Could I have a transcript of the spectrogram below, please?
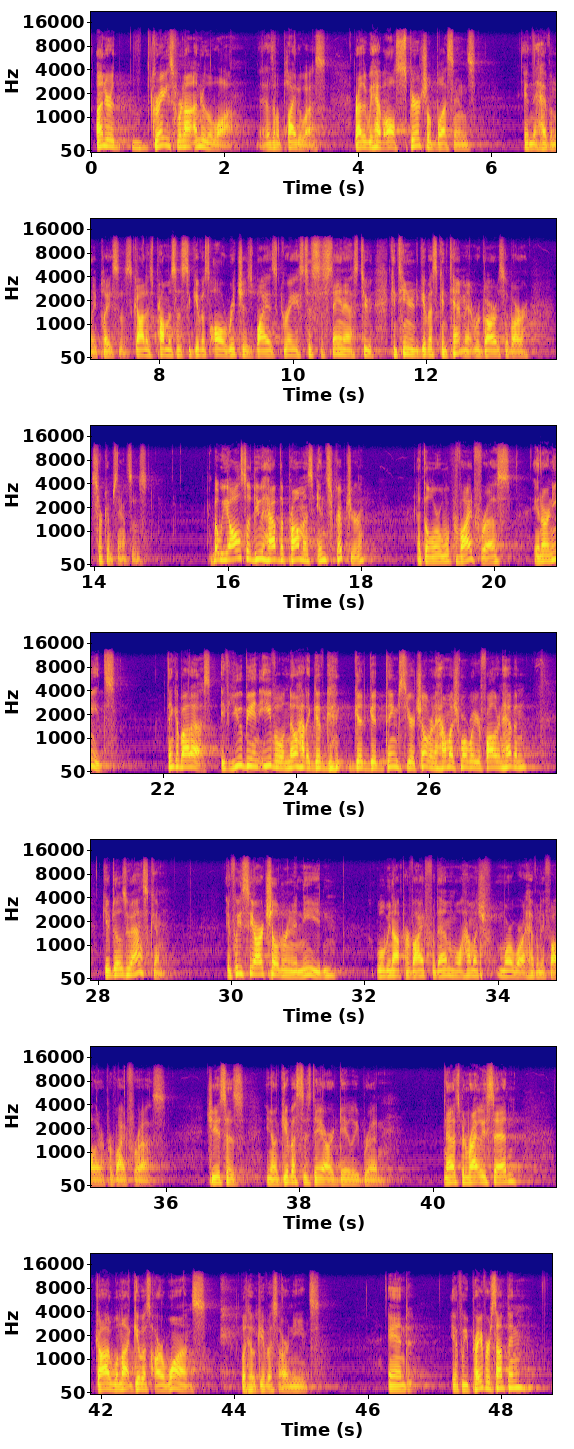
Under grace, we're not under the law. It doesn't apply to us. Rather, we have all spiritual blessings in the heavenly places. God has promised us to give us all riches by His grace, to sustain us, to continue to give us contentment regardless of our circumstances. But we also do have the promise in Scripture that the Lord will provide for us in our needs. Think about us. If you, being evil, know how to give good, good, good things to your children, how much more will your Father in heaven give to those who ask him? If we see our children in need, will we not provide for them? Well, how much more will our Heavenly Father provide for us? Jesus says, you know, give us this day our daily bread. Now, it's been rightly said God will not give us our wants, but He'll give us our needs. And if we pray for something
